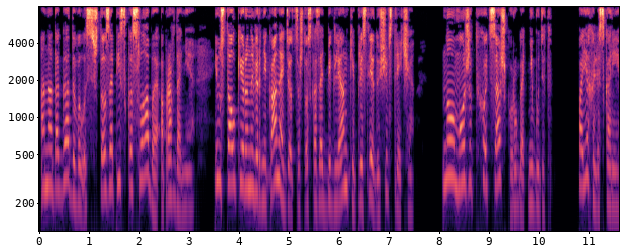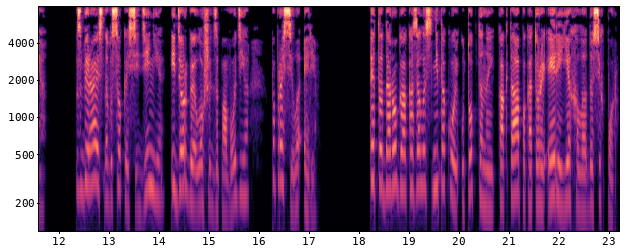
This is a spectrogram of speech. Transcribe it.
Она догадывалась, что записка — слабое оправдание, и у сталкера наверняка найдется, что сказать беглянке при следующей встрече. Но, может, хоть Сашку ругать не будет. Поехали скорее. Сбираясь на высокое сиденье и дергая лошадь за поводья, попросила Эри. Эта дорога оказалась не такой утоптанной, как та, по которой Эри ехала до сих пор.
